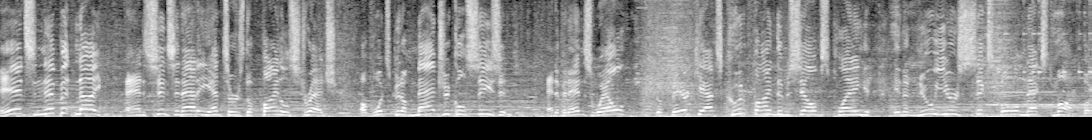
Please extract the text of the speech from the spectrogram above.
It's Nippert night, and Cincinnati enters the final stretch of what's been a magical season. And if it ends well, the Bearcats could find themselves playing in a New Year's Six Bowl next month. But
